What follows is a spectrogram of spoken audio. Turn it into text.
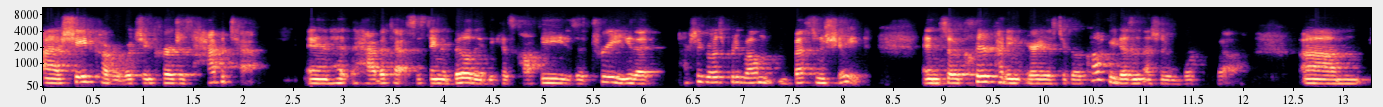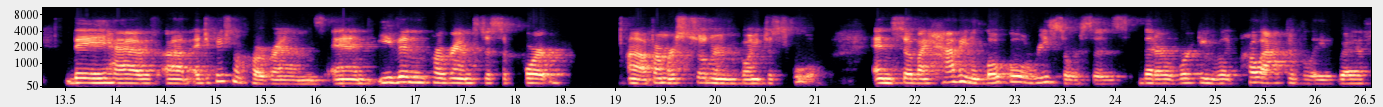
uh, shade cover, which encourages habitat and ha- habitat sustainability, because coffee is a tree that actually grows pretty well best in shade. And so clear cutting areas to grow coffee doesn't actually work well. Um, they have um, educational programs and even programs to support uh, farmers' children going to school. And so, by having local resources that are working really proactively with,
